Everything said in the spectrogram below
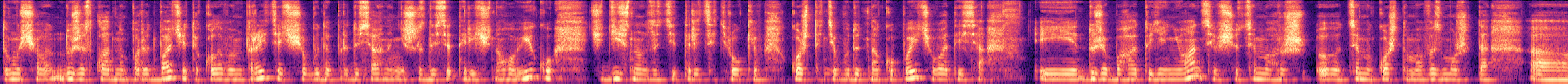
тому що дуже складно передбачити, коли вам 30, що буде при досягненні 60-річного віку, чи дійсно за ці 30 років кошти ці будуть накопичуватися. І дуже багато є нюансів, що цими грош... е, цими коштами ви зможете е,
